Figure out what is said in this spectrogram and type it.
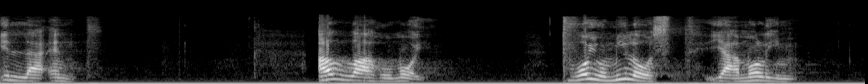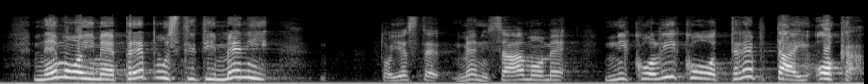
illa ent. Allahu moj tvoju milost ja molim nemoj me prepustiti meni to jeste meni samome nikoliko treptaj oka.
